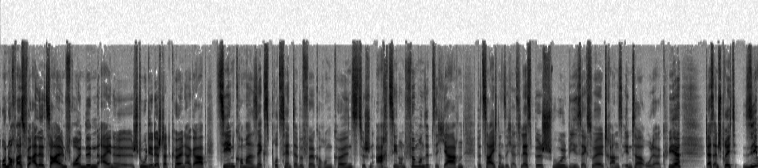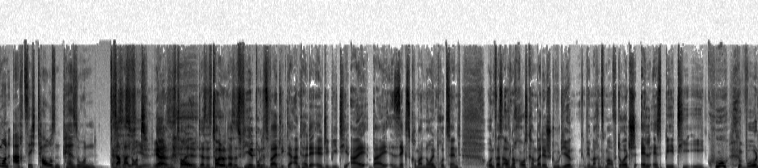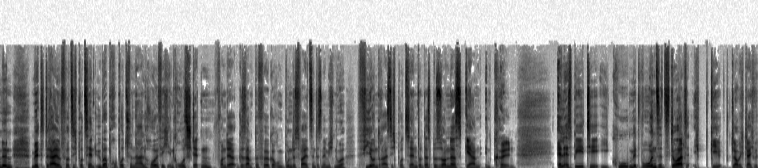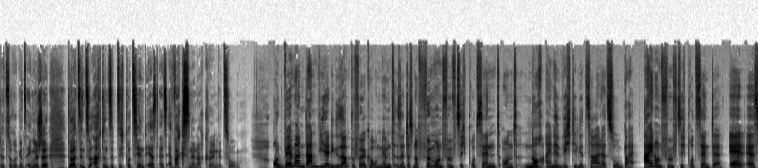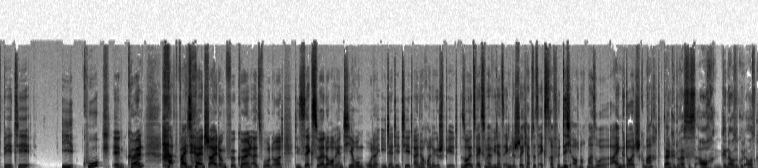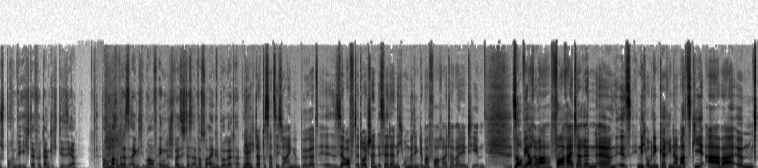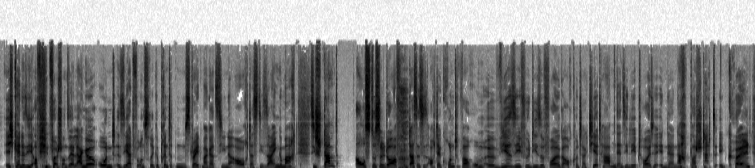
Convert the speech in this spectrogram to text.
Und noch was für alle Zahlenfreundinnen. Eine Studie der Stadt Köln ergab, 10,6 Prozent der Bevölkerung Kölns zwischen 18 und 75 Jahren bezeichnen sich als lesbisch, schwul, bisexuell, trans, inter oder queer. Das entspricht 87.000 Personen. Das Sapperlot. ist viel. Ja, das ist toll. Das ist toll und das ist viel. Bundesweit liegt der Anteil der LGBTI bei 6,9 Prozent. Und was auch noch rauskam bei der Studie, wir machen es mal auf Deutsch, LSBTIQ wohnen mit 43 Prozent überproportional häufig in Großstädten. Von der Gesamtbevölkerung bundesweit sind es nämlich nur 34 Prozent und das besonders gern in Köln. LSBTIQ mit Wohnsitz dort. Ich gehe, glaube ich, gleich wieder zurück ins Englische. Dort sind zu 78 Prozent erst als Erwachsene nach Köln gezogen. Und wenn man dann wieder die Gesamtbevölkerung nimmt, sind das noch 55 Prozent. Und noch eine wichtige Zahl dazu, bei 51 Prozent der LSBTIQ in Köln hat bei der Entscheidung für Köln als Wohnort die sexuelle Orientierung oder Identität eine Rolle gespielt. So, jetzt wechseln wir wieder ins Englische. Ich habe es jetzt extra für dich auch noch mal so eingedeutscht gemacht. Danke, du hast es auch genauso gut ausgesprochen wie ich. Dafür danke ich dir sehr. Warum machen wir das eigentlich immer auf Englisch? Weil sich das einfach so eingebürgert hat. Ne? Ja, ich glaube, das hat sich so eingebürgert. Äh, Sehr oft, Deutschland ist ja da nicht unbedingt immer Vorreiter bei den Themen. So, wie auch immer. Vorreiterin ähm, ist nicht unbedingt Karina Matzki, aber ähm, ich kenne sie auf jeden Fall schon sehr lange und sie hat für unsere geprinteten Straight-Magazine auch das Design gemacht. Sie stammt aus Düsseldorf und das ist auch der Grund, warum äh, wir sie für diese Folge auch kontaktiert haben, denn sie lebt heute in der Nachbarstadt in Köln.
